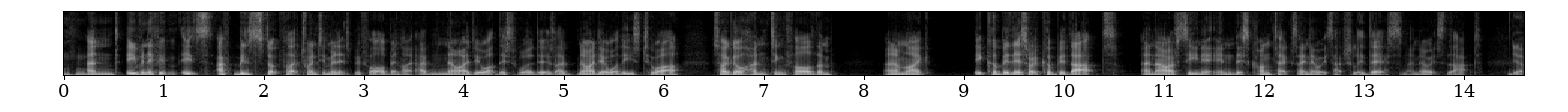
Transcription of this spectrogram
Mhm. And even if it, it's, I've been stuck for like 20 minutes before, I've been like, I have no idea what this word is. I have no idea what these two are. So I go hunting for them. And I'm like, it could be this or it could be that. And now I've seen it in this context. I know it's actually this and I know it's that. Yeah.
